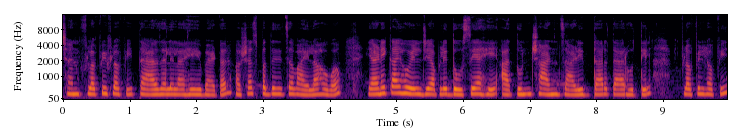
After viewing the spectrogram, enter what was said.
छान फ्लफी फ्लफी तयार झालेला आहे हे बॅटर अशाच पद्धतीचं व्हायला हवं. याने काय होईल जे आपले डोसे आहे आतून छान जाळीदार तयार होतील फ्लफी फ्लफी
